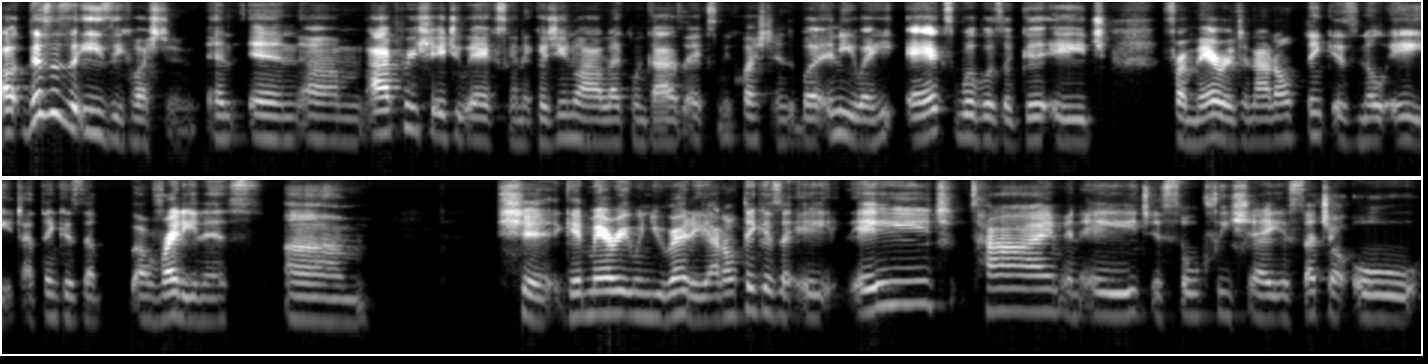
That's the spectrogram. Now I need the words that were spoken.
Uh, this is an easy question, and and um, I appreciate you asking it because you know I like when guys ask me questions. But anyway, he asked what was a good age for marriage, and I don't think it's no age. I think it's a, a readiness. Um, shit, get married when you're ready. I don't think it's a age, time, and age is so cliche. It's such an old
